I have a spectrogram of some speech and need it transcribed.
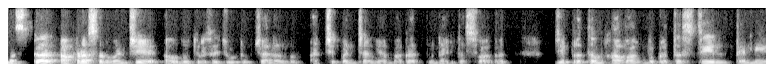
नमस्कार. आपणा सर्वांचे अवधूत रिसर्च युट्यूब चॅनलवर आजचे पंचांग या भागात पुन्हा एकदा स्वागत. जे प्रथम हा भाग बघत असतील त्यांनी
